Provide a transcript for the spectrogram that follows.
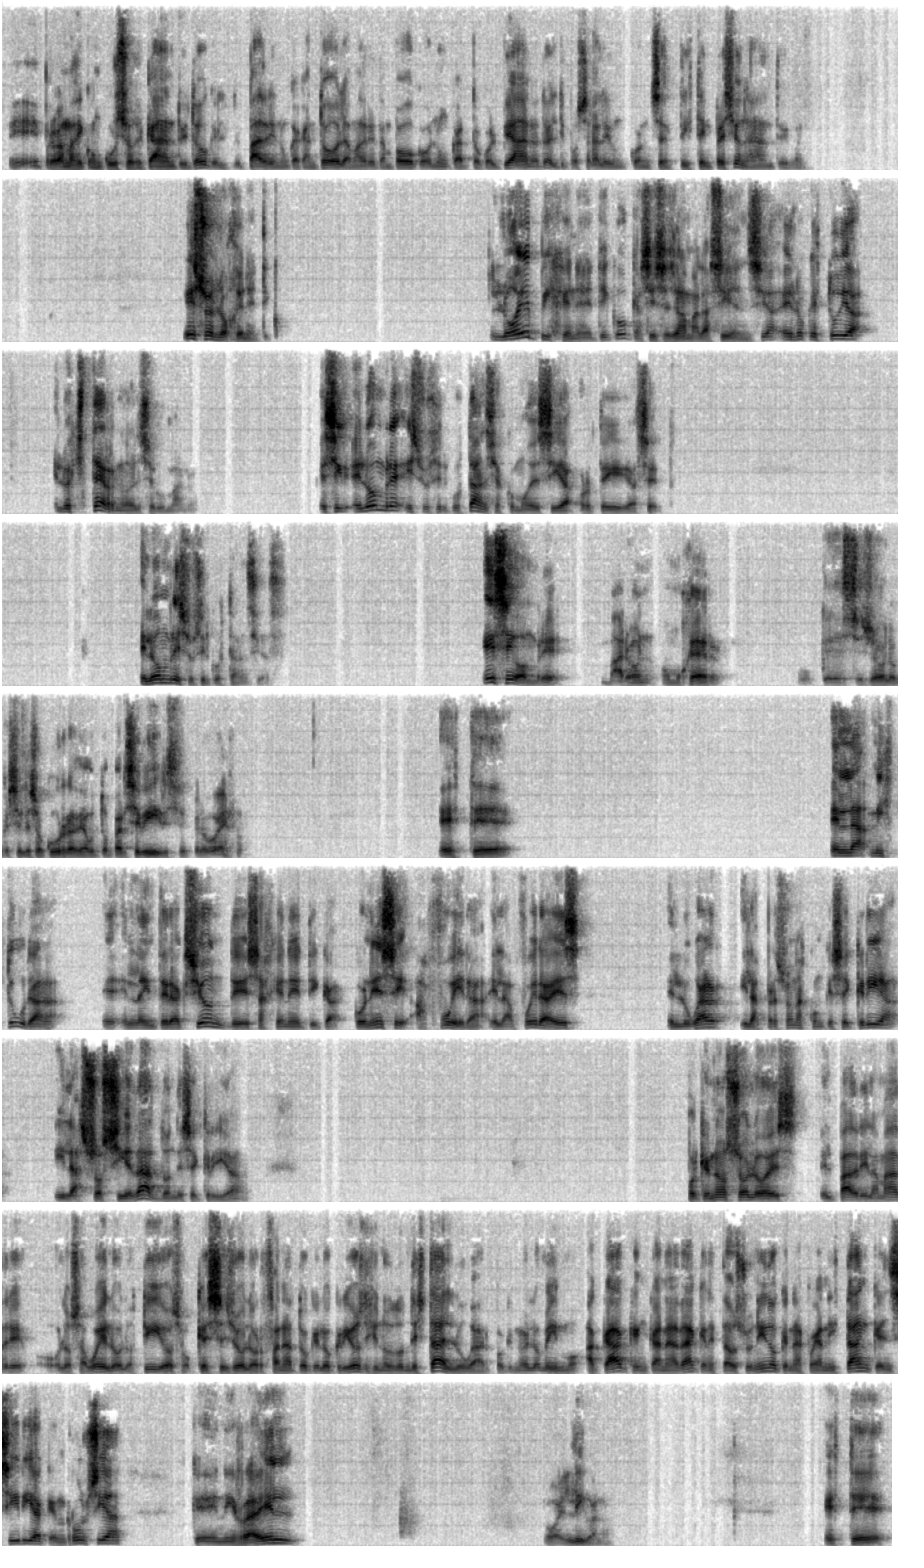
eh, programas de concursos de canto y todo, que el padre nunca cantó, la madre tampoco, nunca tocó el piano, todo el tipo sale un concertista impresionante. Eso es lo genético. Lo epigenético, que así se llama la ciencia, es lo que estudia lo externo del ser humano. Es decir, el hombre y sus circunstancias, como decía Ortega y Gasset. El hombre y sus circunstancias. Ese hombre, varón o mujer, qué sé yo, lo que se les ocurra de autopercibirse, pero bueno, este, en la mistura, eh, en la interacción de esa genética con ese afuera, el afuera es el lugar y las personas con que se cría y la sociedad donde se cría, porque no solo es el padre y la madre, o los abuelos, los tíos, o qué sé yo, el orfanato que lo crió, sino dónde está el lugar, porque no es lo mismo acá que en Canadá, que en Estados Unidos, que en Afganistán, que en Siria, que en Rusia, que en Israel o en Líbano. Este,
